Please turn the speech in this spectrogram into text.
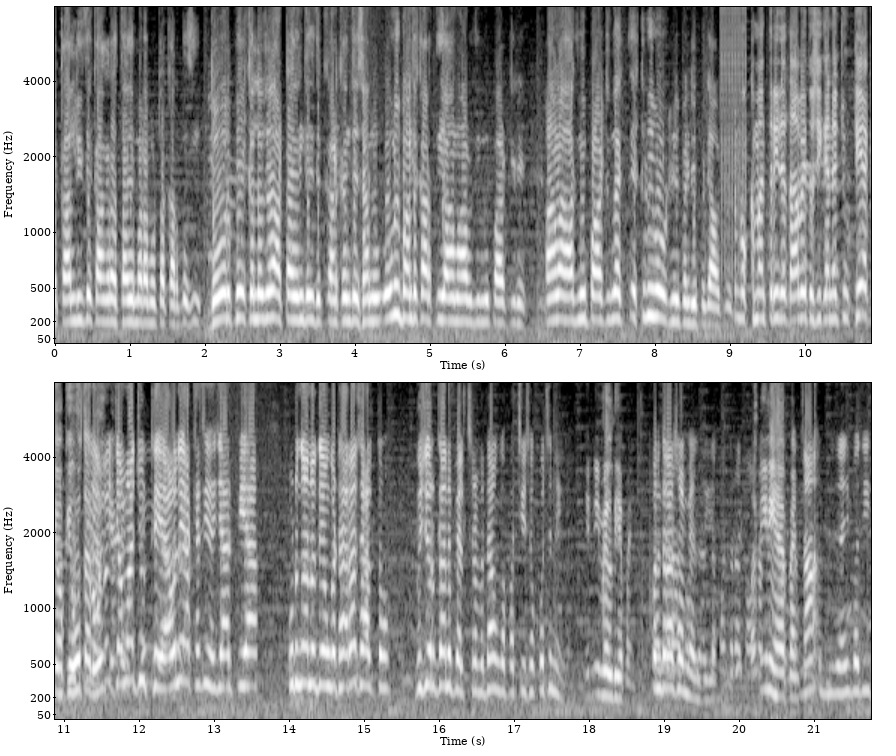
ਅਕਾਲੀ ਤੇ ਕਾਂਗਰਸ ਤਾਂ ਜੇ ਮਾੜਾ ਮੋਟਾ ਕਰਦੇ ਸੀ। 2 ਰੁਪਏ ਕਿਲੋ ਜਿਹੜਾ ਆਟਾ ਦਿੰਦੇ ਸੀ ਕਣਕ ਦਿੰਦੇ ਸਾਨੂੰ ਉਹ ਵੀ ਬੰਦ ਕਰਤੀ ਆਮ ਆਦਮੀ ਪਾਰਟੀ ਨੇ। ਆਮ ਆਦਮੀ ਪਾਰਟੀ ਨੂੰ ਇੱਕ ਵੀ ਵੋਟ ਨਹੀਂ ਪੈਂਦੀ ਪੰਜਾਬ 'ਚ। ਮੁੱਖ ਮੰਤਰੀ ਦੇ ਦਾਅਵੇ ਤੁਸੀਂ ਕਹਿੰਦੇ ਝੂਠੇ ਆ ਕਿਉਂਕਿ ਉਹ ਤਾਂ ਰੋਜ਼ ਜਮਾ ਝੂਠੇ ਆ। ਉਹਨੇ ਆਖਿਆ ਸੀ 1000 ਰੁਪਿਆ ਕੁੜੀਆਂ ਨੂੰ ਦੇਵਾਂਗਾ 18 ਸਾਲ ਤੋਂ। ਬਜ਼ੁਰਗਾਂ ਨੂੰ ਪੈਨਸ਼ਨ ਵਧਾਉਂਗਾ 2500 ਕੁਝ ਨਹੀਂ। ਕਿੰਨੀ ਮਿਲਦੀ ਹੈ ਪੈਨਸ਼ਨ? 1500 ਮਿਲਦੀ ਆ। ਵਧੀ ਨਹੀਂ ਹੈ ਪੈਨਸ਼ਨ। ਨਾ ਨਹੀਂ ਵਧੀ।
